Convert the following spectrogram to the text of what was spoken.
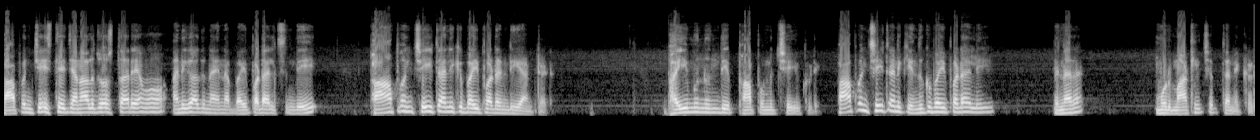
పాపం చేస్తే జనాలు చూస్తారేమో అని కాదు నాయన భయపడాల్సింది పాపం చేయటానికి భయపడండి అంటాడు. భయము నుండి పాపము చేయుకుడి. పాపం చేయటానికి ఎందుకు భయపడాలి? విన్నారా? మూడు మాటలు చెప్తాను ఇక్కడ.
